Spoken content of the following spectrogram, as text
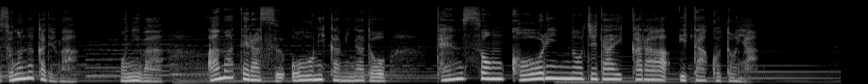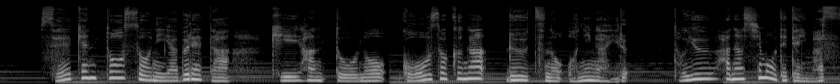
その中では鬼は天照大神など天孫降臨の時代からいたことや政権闘争に敗れた紀伊半島の豪族がルーツの鬼がいるという話も出ています。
